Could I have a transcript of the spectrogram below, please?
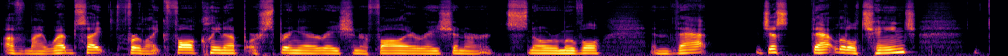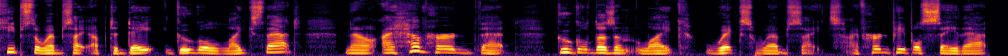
of my website for like fall cleanup or spring aeration or fall aeration or snow removal. And that just that little change keeps the website up to date. Google likes that. Now, I have heard that Google doesn't like Wix websites. I've heard people say that,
